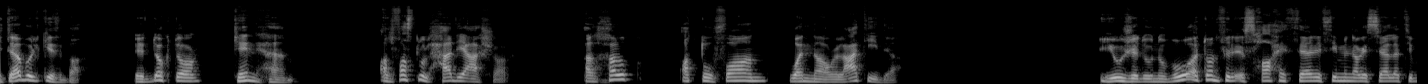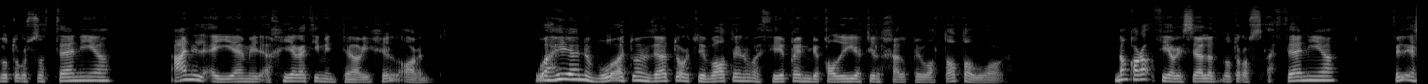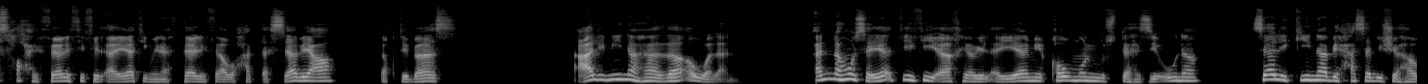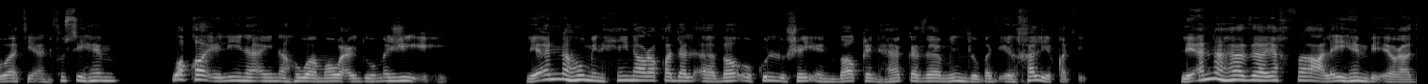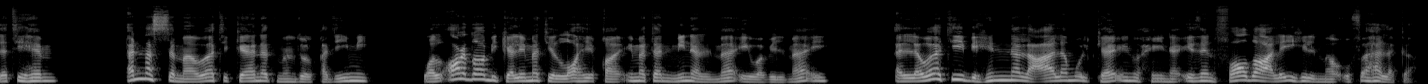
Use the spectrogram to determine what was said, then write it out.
كتاب الكذبة للدكتور كين هام الفصل الحادي عشر. الخلق الطوفان والنار العتيدة. يوجد نبوءة في الإصحاح الثالث من رسالة بطرس الثانية عن الأيام الأخيرة من تاريخ الأرض. وهي نبوءة ذات ارتباط وثيق بقضية الخلق والتطور. نقرأ في رسالة بطرس الثانية في الإصحاح الثالث في الآيات من الثالثة وحتى السابعة اقتباس عالمين هذا أولا أنه سيأتي في آخر الأيام قوم مستهزئون سالكين بحسب شهوات أنفسهم وقائلين أين هو موعد مجيئه لأنه من حين رقد الآباء كل شيء باق هكذا منذ بدء الخليقة لأن هذا يخفى عليهم بإرادتهم أن السماوات كانت منذ القديم والأرض بكلمة الله قائمة من الماء وبالماء اللواتي بهن العالم الكائن حينئذ فاض عليه الماء فهلك.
